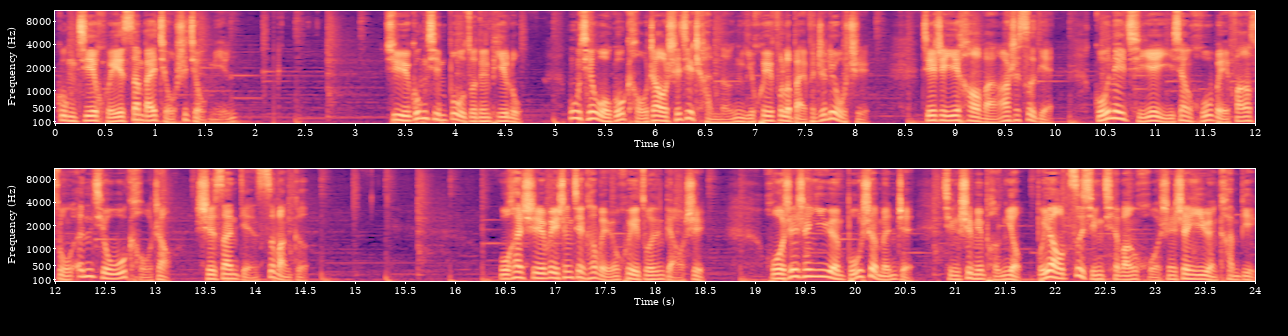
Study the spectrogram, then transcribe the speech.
共接回三百九十九名。据工信部昨天披露，目前我国口罩实际产能已恢复了百分之六十。截至一号晚二十四点，国内企业已向湖北发送 N95 口罩十三点四万个。武汉市卫生健康委员会昨天表示，火神山医院不设门诊，请市民朋友不要自行前往火神山医院看病。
